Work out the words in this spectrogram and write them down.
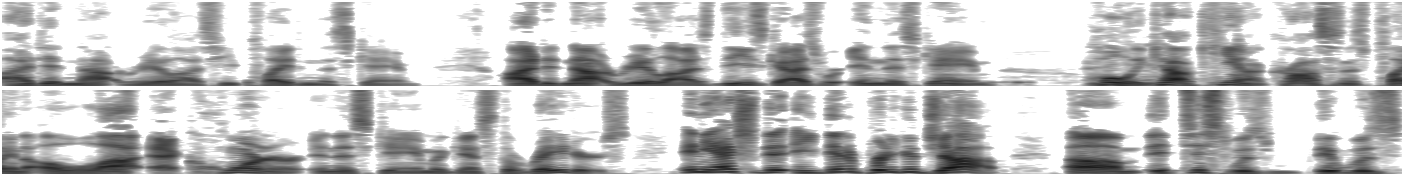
I did not realize he played in this game. I did not realize these guys were in this game." Holy cow, Keion Crossen is playing a lot at corner in this game against the Raiders, and he actually did. He did a pretty good job. Um, it just was. It was,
